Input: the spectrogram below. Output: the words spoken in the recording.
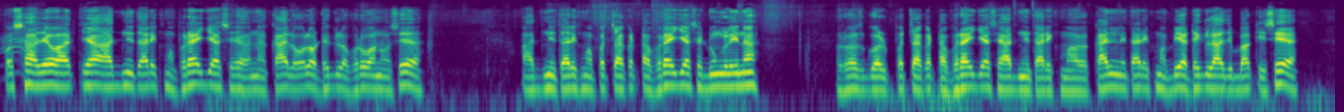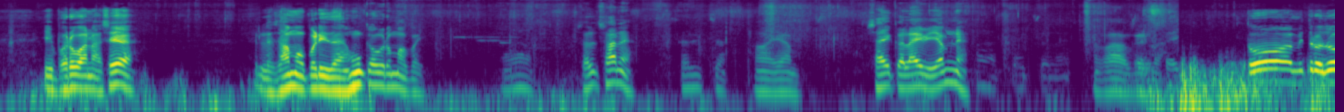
પસા જેવા ત્યાં આજની તારીખમાં ભરાઈ ગયા છે અને કાલ ઓલો ઢગલો ભરવાનો છે. આજની તારીખમાં પચાસ કટ્ટા ભરાઈ ગયા છે ડુંગળીના. રોઝ ગોલ્ડ પચાસ કટ્ટા ભરાઈ ગયા છે આજની તારીખમાં. હવે કાલની તારીખમાં બે ઢગલા હજી બાકી છે. એ ભરવાના છે. એટલે જામો પડી જાય. હું કેવું રમાભાઈ? જલસા ને? ચાલતા હા એમ. સાયકલ આવી એમ ને? વાહ ભાઈ વાહ. તો મિત્રો જો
